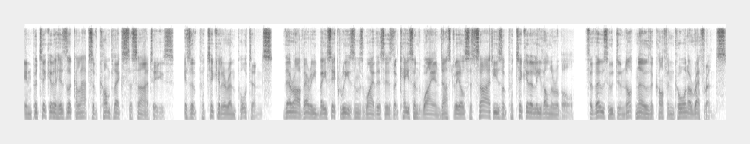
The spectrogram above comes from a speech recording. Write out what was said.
in particular his The Collapse of Complex Societies, is of particular importance, there are very basic reasons why this is the case and why industrial societies are particularly vulnerable. For those who do not know the coffin corner reference,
